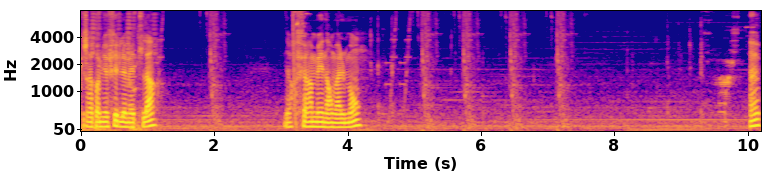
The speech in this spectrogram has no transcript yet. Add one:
Que j'aurais pas mieux fait de le mettre là De refermer normalement. Hop.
